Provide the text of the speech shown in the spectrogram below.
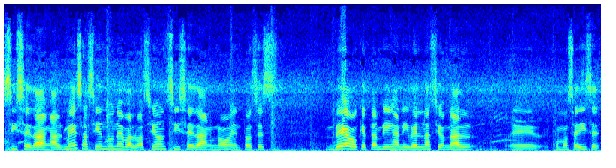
sí se dan, al mes haciendo una evaluación sí se dan, ¿no? Entonces veo que también a nivel nacional, eh, como se dice,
